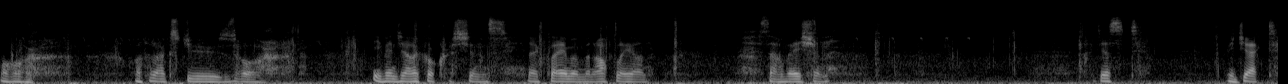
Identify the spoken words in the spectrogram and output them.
or Orthodox Jews or evangelical Christians you know, claim a monopoly on salvation. I just reject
